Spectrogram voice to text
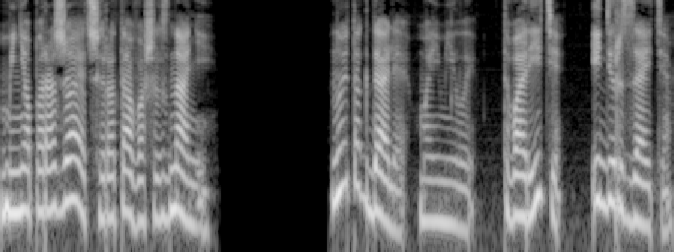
Меня поражает широта ваших знаний. Ну и так далее, мои милые. Творите и дерзайте.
